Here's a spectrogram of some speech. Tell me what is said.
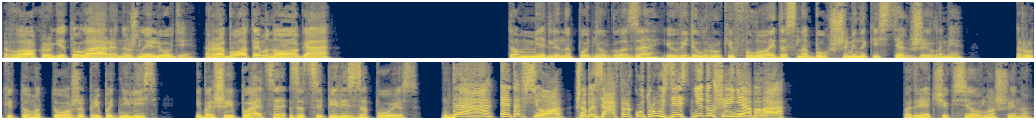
В округе Тулары нужны люди. Работы много. Том медленно поднял глаза и увидел руки Флойда с набухшими на кистях жилами. Руки Тома тоже приподнялись, и большие пальцы зацепились за пояс. «Да, это все, чтобы завтра к утру здесь ни души не было!» Подрядчик сел в машину.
